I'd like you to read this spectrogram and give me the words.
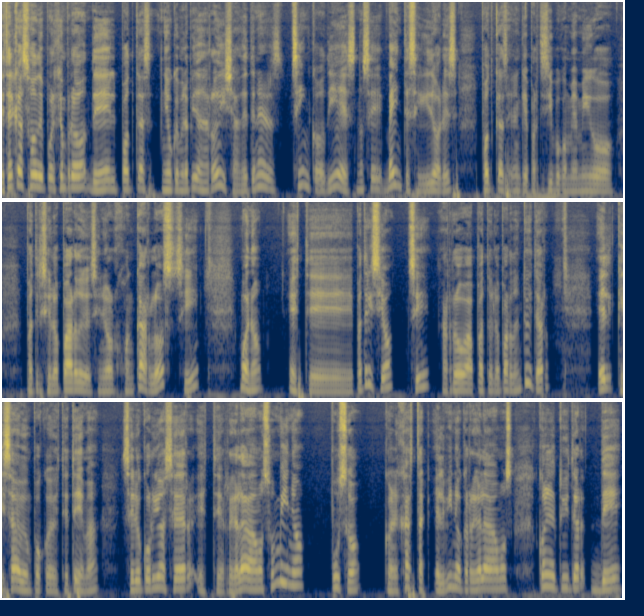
Está el caso de, por ejemplo, del podcast Ni aunque me lo pidas de rodillas, de tener 5, 10, no sé, 20 seguidores, podcast en el que participo con mi amigo Patricio Lopardo y el señor Juan Carlos, ¿sí? Bueno, este Patricio, ¿sí? Arroba Pato Lopardo en Twitter, él que sabe un poco de este tema, se le ocurrió hacer, este, regalábamos un vino, puso con el hashtag el vino que regalábamos con el Twitter de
